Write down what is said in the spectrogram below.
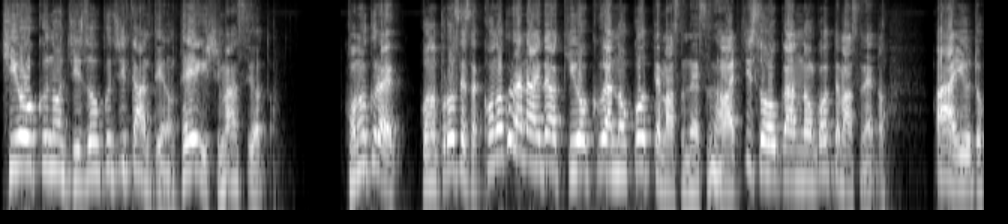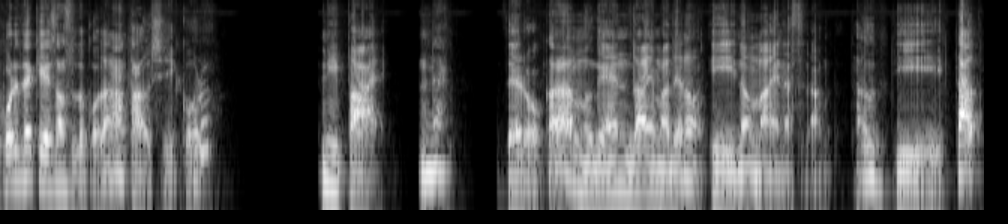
記憶の持続時間っていうのを定義しますよと。このくらい、このプロセスは、このくらいの間は記憶が残ってますね。すなわち相関残ってますねと。はい、言うと、これで計算するとこうだな。タウ C イコール 2π。ね。0から無限大までの e のマイナスラムダ。タウ d タウ。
